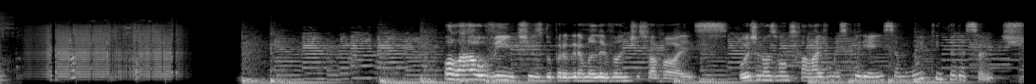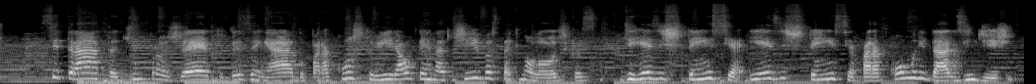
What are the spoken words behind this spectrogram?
Olá, ouvintes do programa Levante Sua Voz. Hoje nós vamos falar de uma experiência muito interessante. Se trata de um projeto desenhado para construir alternativas tecnológicas de resistência e existência para comunidades indígenas.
